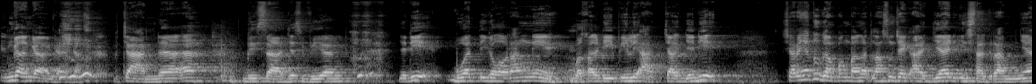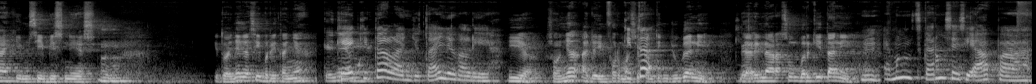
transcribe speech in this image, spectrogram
Enggak, enggak, enggak, enggak. Bercanda ah. Bisa aja sih Bian. Jadi buat tiga orang nih bakal dipilih acak. Jadi syaratnya tuh gampang banget. Langsung cek aja di Instagramnya Himsi Bisnis. Itu aja gak sih beritanya? Kayaknya Kayak emang- kita lanjut aja kali ya. Iya, soalnya ada informasi Kita- penting juga nih dari narasumber kita nih. Hmm, emang sekarang sesi apa?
